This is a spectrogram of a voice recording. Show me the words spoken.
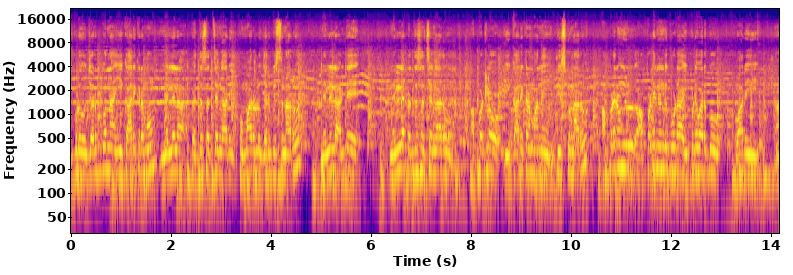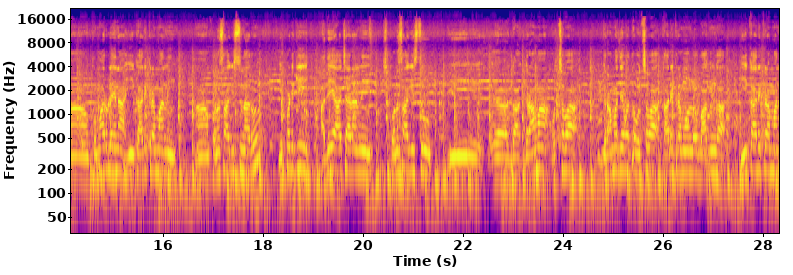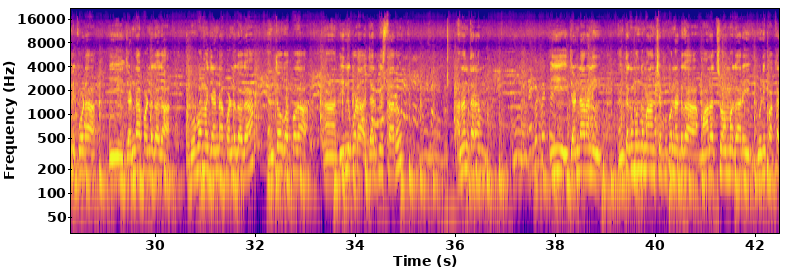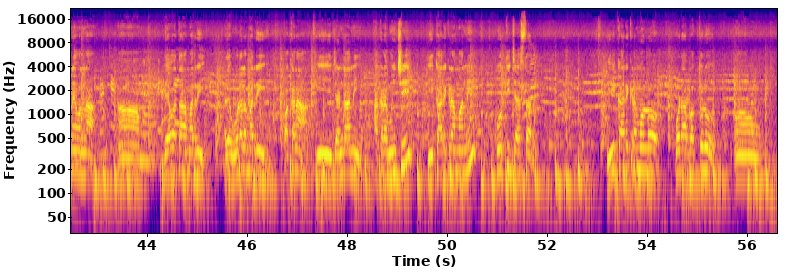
ఇప్పుడు జరుపుకున్న ఈ కార్యక్రమం నెల్లెల పెద్ద సత్యం గారి కుమారులు జరిపిస్తున్నారు. నెల్లెల అంటే నెల్లె పెద్ద సత్యం గారు అప్పట్లో ఈ కార్యక్రమాన్ని తీసుకున్నారు. అప్పటి నుండి అప్పటి నుండి కూడా ఇప్పటి వరకు వారి కుమారులైన ఈ కార్యక్రమాన్ని కొనసాగిస్తున్నారు. ఇప్పటికీ అదే ఆచారాన్ని కొనసాగిస్తూ ఈ గ- గ్రామ ఉత్సవ గ్రామ దేవత ఉత్సవ కార్యక్రమంలో భాగంగా ఈ కార్యక్రమాన్ని కూడా ఈ జెండా పండుగగా భూబొమ్మ జెండా పండుగగా ఎంతో గొప్పగా దీన్ని కూడా జరిపిస్తారు. అనంతరం ఈ జెండాలని ఇంతకుముందు మనం చెప్పుకున్నట్టుగా మాలచ్చువమ్మ గారి గుడి పక్కనే ఉన్న దేవతా మర్రి అదే ఊడల మర్రి పక్కన ఈ జెండాని అక్కడ ఉంచి ఈ కార్యక్రమాన్ని పూర్తి చేస్తారు. ఈ కార్యక్రమంలో కూడా భక్తులు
